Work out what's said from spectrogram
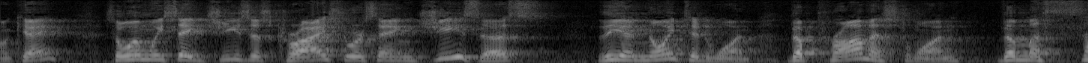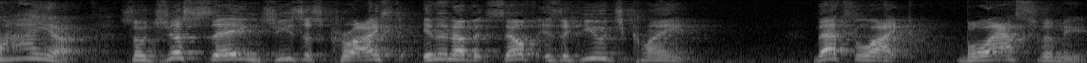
Okay? So when we say Jesus Christ, we're saying Jesus, the anointed one, the promised one, the Messiah. So just saying Jesus Christ in and of itself is a huge claim. That's like blasphemy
